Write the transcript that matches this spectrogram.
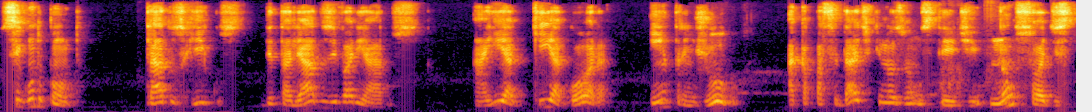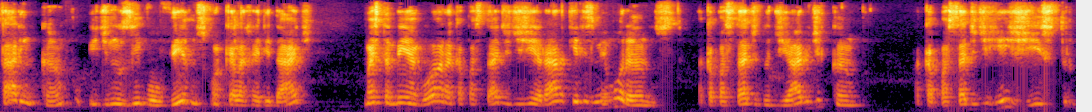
Segundo ponto, dados ricos, detalhados e variados. Aí, aqui agora, entra em jogo a capacidade que nós vamos ter de não só de estar em campo e de nos envolvermos com aquela realidade, mas também agora a capacidade de gerar aqueles memorandos, a capacidade do diário de campo, a capacidade de registro.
